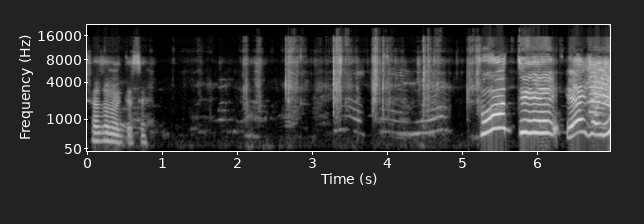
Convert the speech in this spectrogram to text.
সাজানো হইতেছে খুঁজছি এই জানি।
